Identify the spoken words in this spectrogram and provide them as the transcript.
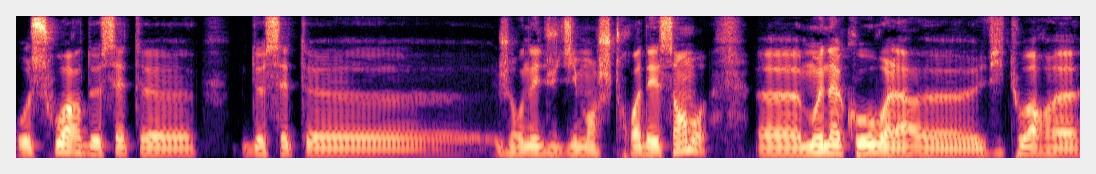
au soir de cette, de cette journée du dimanche 3 décembre. Monaco, voilà, victoire,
